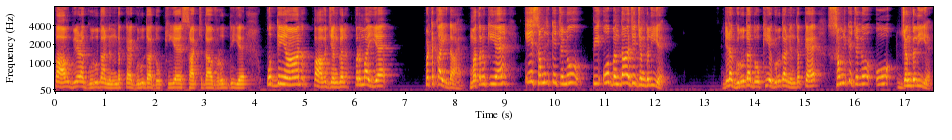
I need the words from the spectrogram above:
ਭਾਵ ਜਿਹੜਾ ਗੁਰੂ ਦਾ ਨਿੰਦਕ ਹੈ, ਗੁਰੂ ਦਾ ਦੋਖੀ ਹੈ, ਸੱਚ ਦਾ ਵਿਰੋਧੀ ਹੈ, ਉਦਿਆਨ ਭਾਵ ਜੰਗਲ ਪਰਮਾਈ ਹੈ ਪਟਕਾਈ ਦਾ ਹੈ। ਮਤਲਬ ਕੀ ਹੈ? ਇਹ ਸਮਝ ਕੇ ਚੱਲੋ ਵੀ ਉਹ ਬੰਦਾ ਅਜੇ ਜੰਗਲੀ ਹੈ। ਜਿਹੜਾ ਗੁਰੂ ਦਾ ਦੋਖੀ ਹੈ, ਗੁਰੂ ਦਾ ਨਿੰਦਕ ਹੈ, ਸਮਝ ਕੇ ਚੱਲੋ ਉਹ ਜੰਗਲੀ ਹੈ।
